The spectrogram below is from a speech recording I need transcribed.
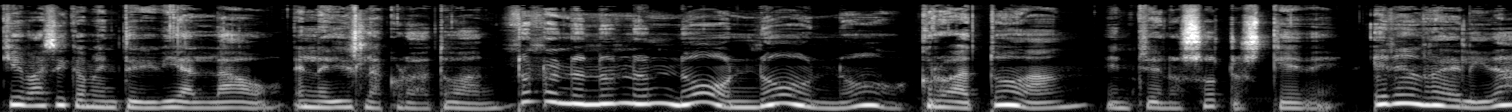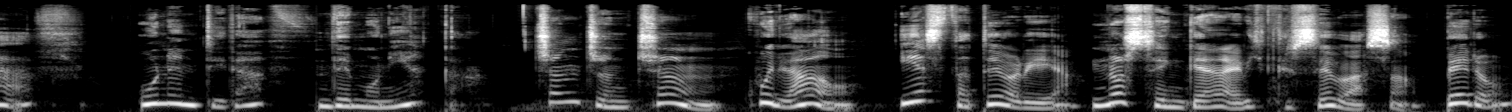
que básicamente vivía al lado, en la isla Croatoan. No, no, no, no, no, no, no, no. Croatoan, entre nosotros quede, era en realidad una entidad demoníaca. Chun, chun, chun. Cuidado. Y esta teoría no sé en qué narices se basa, pero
